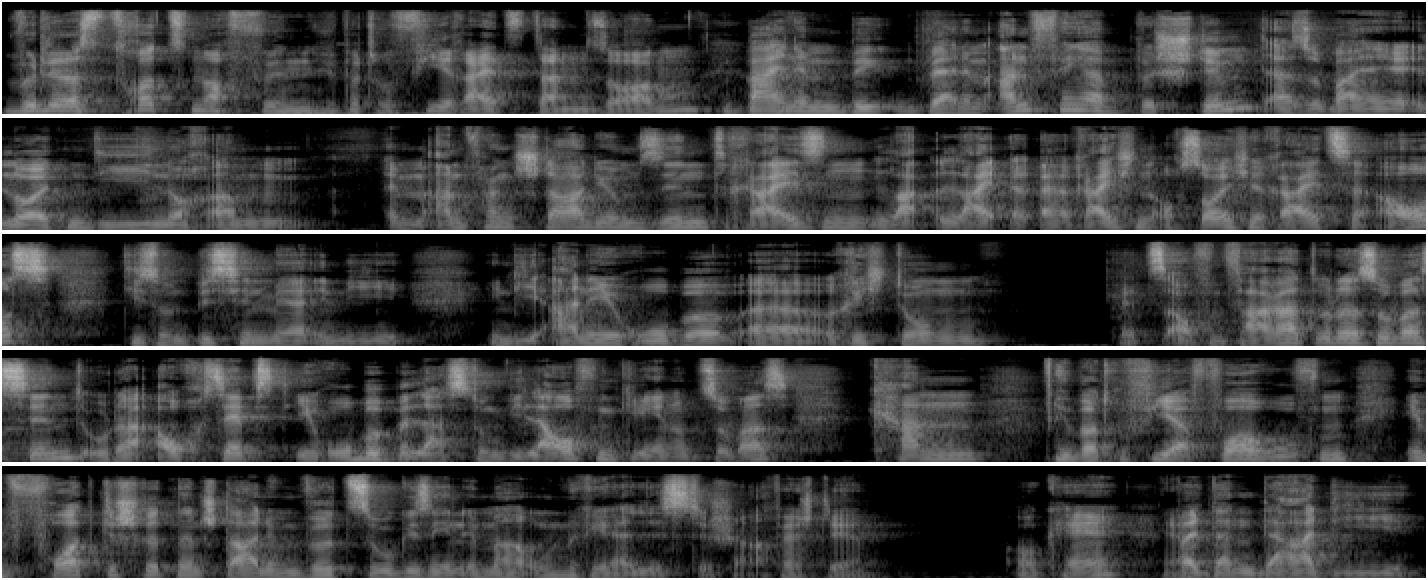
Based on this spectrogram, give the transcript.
Würde das trotzdem noch für einen Hypertrophie-Reiz dann sorgen? Bei einem, Be- bei einem Anfänger bestimmt, also bei Leuten, die noch am im Anfangsstadium sind, reisen, äh, reichen auch solche Reize aus, die so ein bisschen mehr in die, in die anaerobe äh, Richtung jetzt auf dem Fahrrad oder sowas sind oder auch selbst aerobe Belastung wie Laufen gehen und sowas, kann Hypertrophie hervorrufen. Im fortgeschrittenen Stadium wird so gesehen immer unrealistischer. Verstehe. Okay? Ja. Weil dann da die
